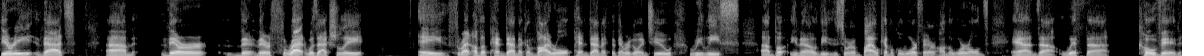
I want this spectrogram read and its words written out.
theory that um, their their their threat was actually a threat of a pandemic, a viral pandemic that they were going to release, uh, but you know the, the, sort of biochemical warfare on the world, and uh, with uh, COVID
